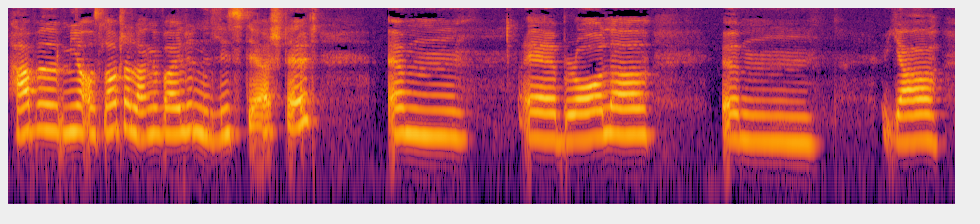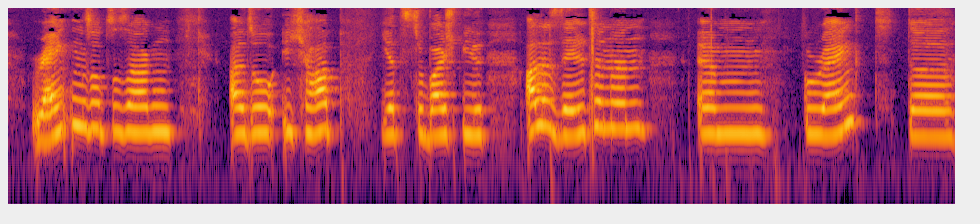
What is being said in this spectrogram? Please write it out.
habe mir aus lauter Langeweile eine Liste erstellt. Ähm, äh, Brawler, ähm, ja, ranken sozusagen. Also ich habe jetzt zum Beispiel alle seltenen ähm, gerankt. Da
